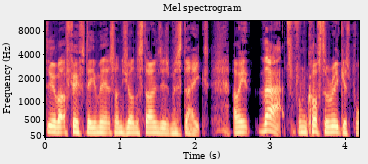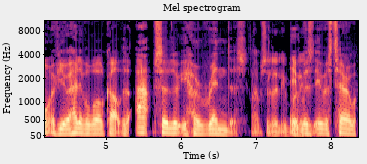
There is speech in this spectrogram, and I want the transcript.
do about 15 minutes on John Stones' mistakes. I mean, that, from Costa Rica's point of view, ahead of a World Cup, was absolutely horrendous. Absolutely It was it was terrible,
